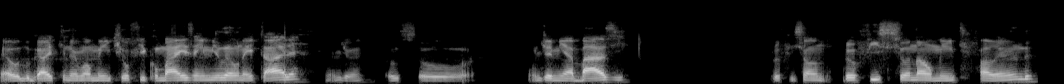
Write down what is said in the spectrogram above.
é o lugar que normalmente eu fico mais em Milão, na Itália, onde eu sou, onde é minha base, profissionalmente falando.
